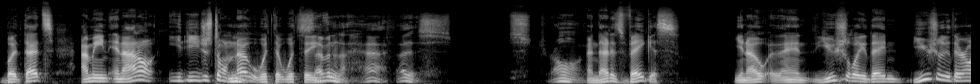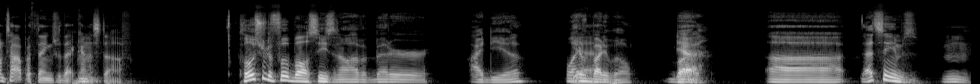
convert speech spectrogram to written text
But that's, I mean, and I don't, you, you just don't know with the, with the, seven and a half. That is strong. and that is Vegas, you know, and usually they, usually they're on top of things with that kind of stuff. Closer to football season, I'll have a better idea. Well, Yeah. everybody will. But uh, that seems. Mm,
